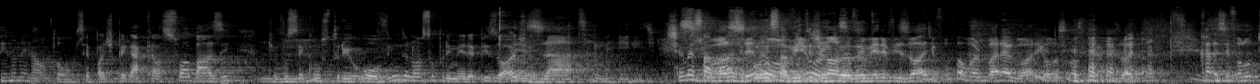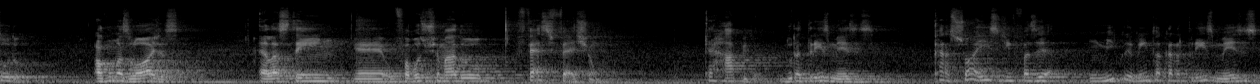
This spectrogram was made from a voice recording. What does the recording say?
Fenomenal, Tom. Você pode pegar aquela sua base que uhum. você construiu ouvindo o nosso primeiro episódio. Exatamente. Chama Se essa base para o lançamento de um nosso produto. primeiro episódio, por favor, pare agora e ouça o nosso primeiro episódio. Cara, você falou tudo. Algumas lojas, elas têm é, o famoso chamado fast fashion, que é rápido, dura três meses. Cara, só aí você tinha que fazer um micro evento a cada três meses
